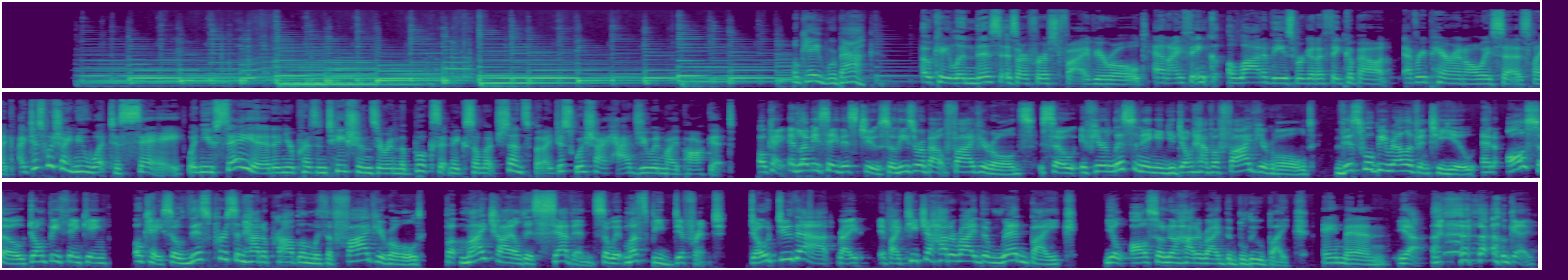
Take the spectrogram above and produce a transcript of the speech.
Okay, we're back. Okay, Lynn, this is our first five year old. And I think a lot of these we're going to think about. Every parent always says, like, I just wish I knew what to say. When you say it and your presentations are in the books, it makes so much sense, but I just wish I had you in my pocket. Okay, and let me say this too. So these are about five year olds. So if you're listening and you don't have a five year old, this will be relevant to you. And also, don't be thinking, okay, so this person had a problem with a five year old but my child is seven, so it must be different. Don't do that, right? If I teach you how to ride the red bike, you'll also know how to ride the blue bike. Amen. Yeah. okay.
